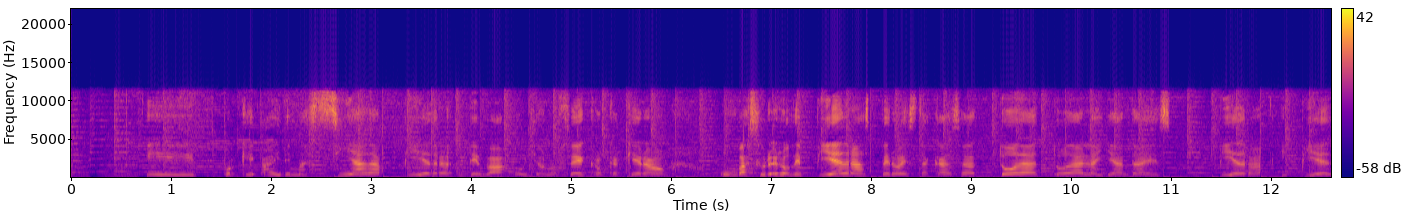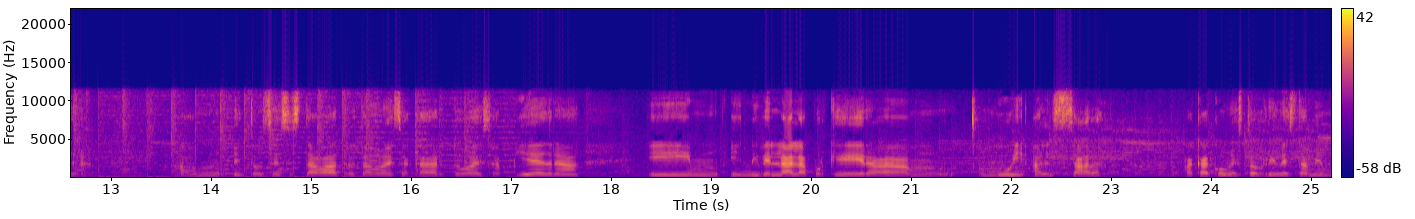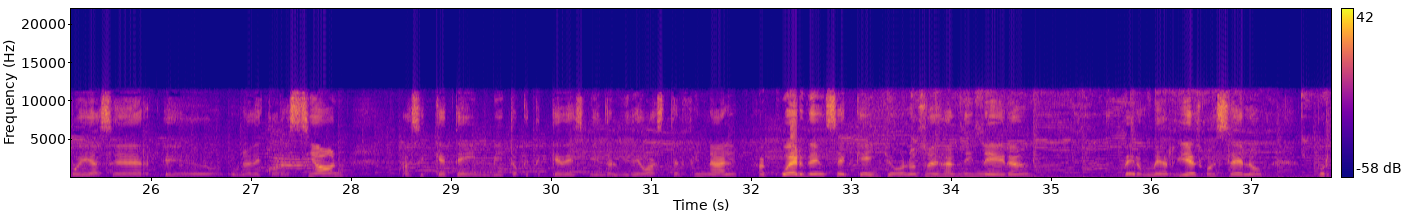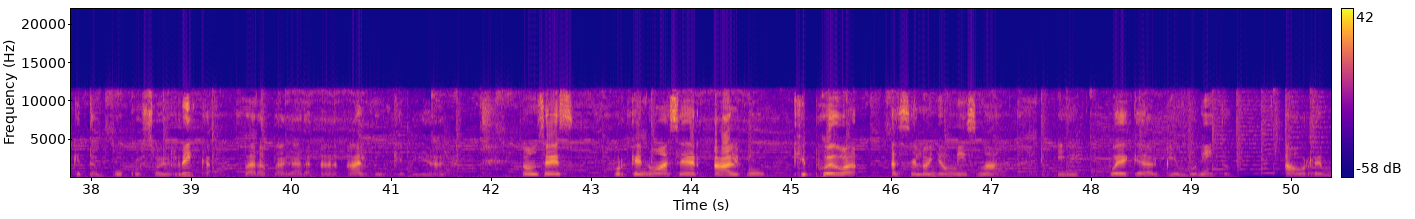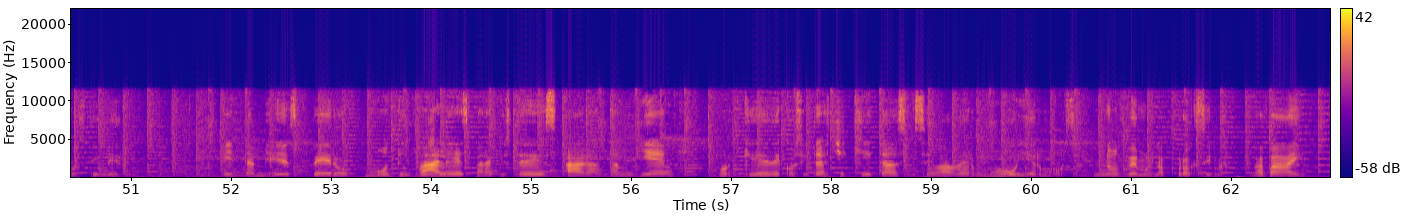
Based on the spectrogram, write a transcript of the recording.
y porque hay demasiada piedra debajo. Yo no sé, creo que aquí era un basurero de piedras, pero esta casa toda, toda la yarda es piedra y piedra entonces estaba tratando de sacar toda esa piedra y, nivelarla porque era muy alzada. Acá con estos rines también voy a hacer eh, una decoración. Así que te invito a que te quedes viendo el video hasta el final. Acuérdense que yo no soy jardinera, pero me arriesgo a hacerlo porque tampoco soy rica para pagar a alguien que me haga. Entonces, ¿por qué no hacer algo que puedo hacerlo yo misma y puede quedar bien bonito? Ahorremos dinero. Y también espero motivarles para que ustedes hagan también porque de cositas chiquitas se va a ver muy hermosa. Nos vemos la próxima. Bye bye.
